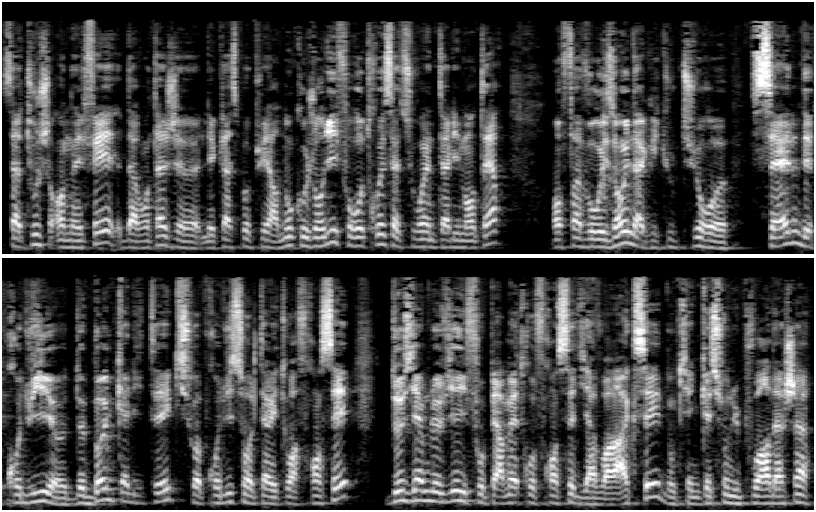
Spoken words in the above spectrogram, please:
ça touche en effet davantage euh, les classes populaires. Donc aujourd'hui, il faut retrouver cette souveraineté alimentaire en favorisant une agriculture euh, saine, des produits de bonne qualité qui soient produits sur le territoire français. Deuxième levier, il faut permettre aux Français d'y avoir accès. Donc il y a une question du pouvoir d'achat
